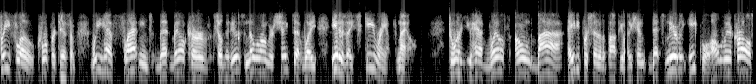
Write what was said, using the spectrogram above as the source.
free flow corporatism. We have flattened that bell curve so that it is no longer shaped that way. It is a ski ramp now to where you have wealth owned by 80% of the population that's nearly equal all the way across.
